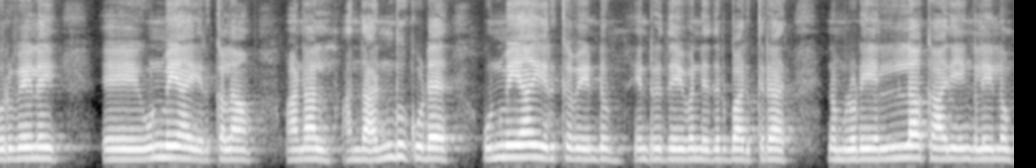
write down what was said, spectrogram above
ஒருவேளை உண்மையாக இருக்கலாம். ஆனால் அந்த அன்பு கூட உண்மையாக இருக்க வேண்டும் என்று தேவன் எதிர்பார்க்கிறார். நம்மளுடைய எல்லா காரியங்களிலும்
